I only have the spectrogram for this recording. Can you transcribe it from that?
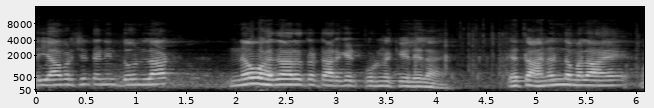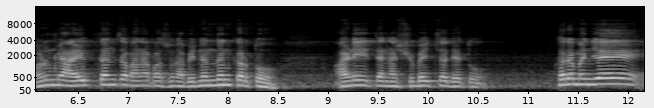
तर यावर्षी त्यांनी दोन लाख नऊ हजाराचं टार्गेट पूर्ण केलेलं आहे. याचा आनंद मला आहे. म्हणून मी आयुक्तांचं मनापासून अभिनंदन करतो. आणि त्यांना शुभेच्छा देतो. खरं म्हणजे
